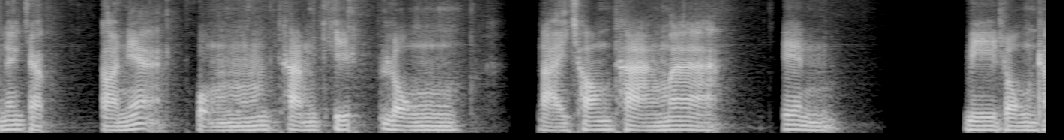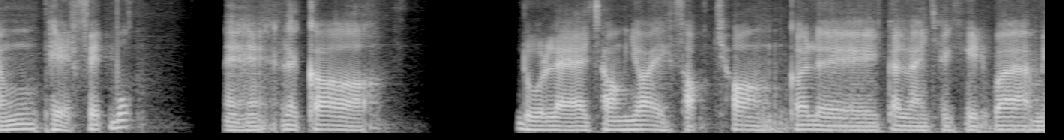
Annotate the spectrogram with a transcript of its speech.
เนื่องจากตอนเนี้ยผมทำคลิปลงหลายช่องทางมาก เช่น มีลงทั้งเพจ Facebook นะฮะแล้วก็ดูแลช่องย่อยสองช่อง ก็เลยกำลังจะคิดว่าเม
